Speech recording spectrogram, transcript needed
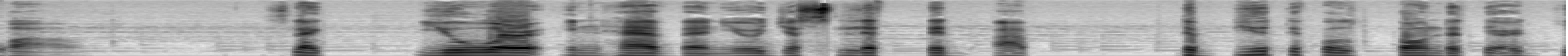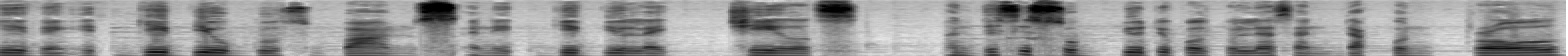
wow it's like you were in heaven you're just lifted up the beautiful tone that they are giving it give you goosebumps and it give you like chills. And this is so beautiful to listen. The control,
